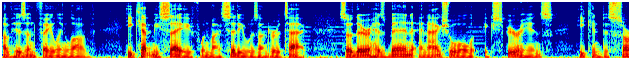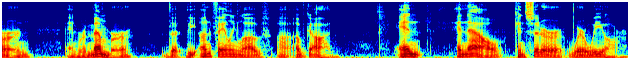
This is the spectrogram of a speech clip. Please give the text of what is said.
of his unfailing love. He kept me safe when my city was under attack. So there has been an actual experience. He can discern and remember the, the unfailing love uh, of God. And, and now consider where we are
